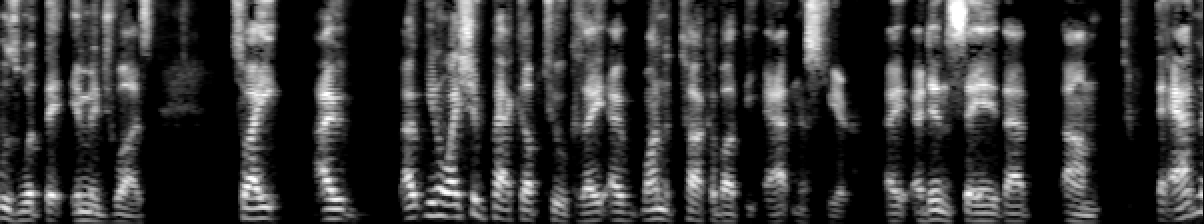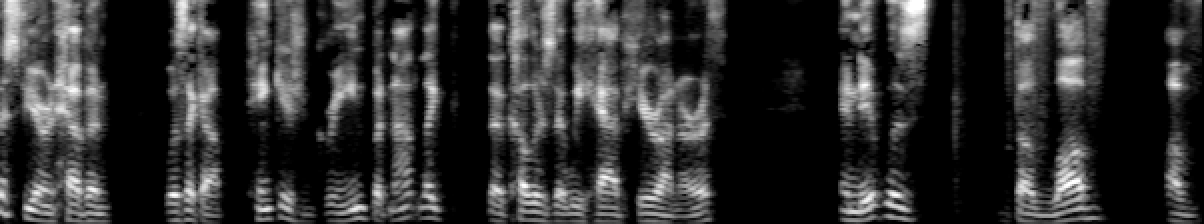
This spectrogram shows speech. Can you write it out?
was what the image was. So I I, I you know I should back up too because I, I want to talk about the atmosphere. I, I didn't say that um, the atmosphere in heaven was like a pinkish green, but not like the colors that we have here on earth. And it was the love of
